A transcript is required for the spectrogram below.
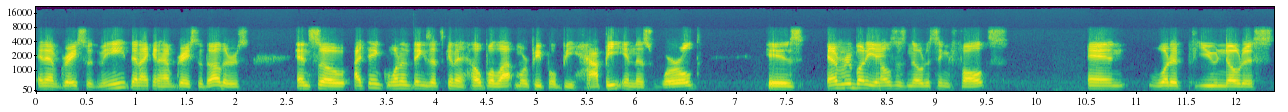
and have grace with me, then I can have grace with others. And so I think one of the things that's going to help a lot more people be happy in this world is everybody else is noticing faults. And what if you notice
